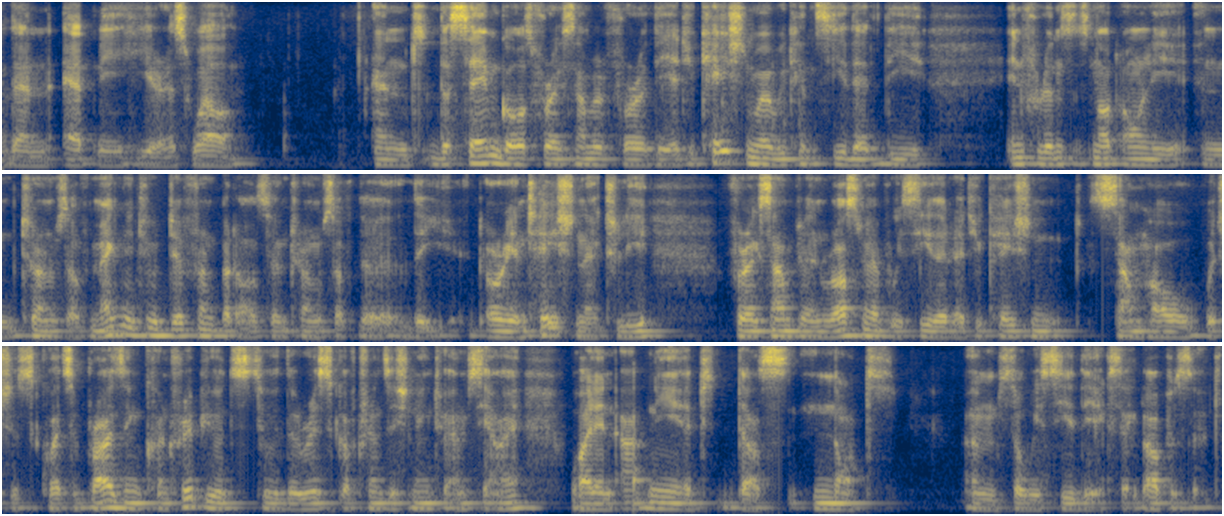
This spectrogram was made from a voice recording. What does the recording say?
than ADNI here as well. And the same goes, for example, for the education, where we can see that the influence is not only in terms of magnitude different, but also in terms of the, the orientation, actually. For example, in ROSMAP, we see that education somehow, which is quite surprising, contributes to the risk of transitioning to MCI, while in ADNI it does not. Um, so we see the exact opposite.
